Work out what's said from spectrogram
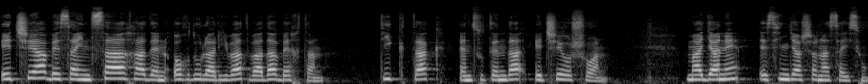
Etxea bezain zaharra den ordulari bat bada bertan. Tik-tak entzuten da etxe osoan. Maiane ezin jasana zaizu.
